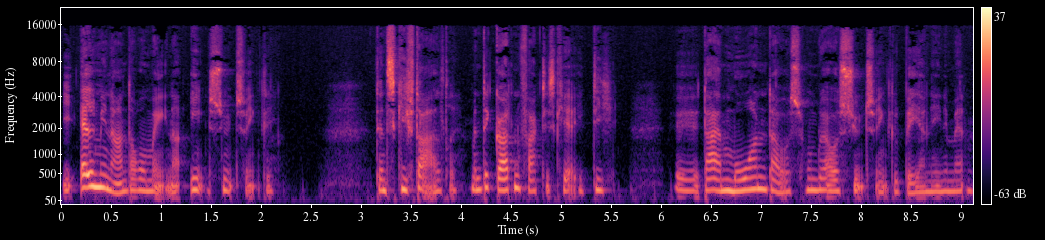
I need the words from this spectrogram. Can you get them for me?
i alle mine andre romaner, en synsvinkel. Den skifter aldrig, men det gør den faktisk her i de. Øh, der er moren, der også, hun er også synsvinkelbærende indimellem.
